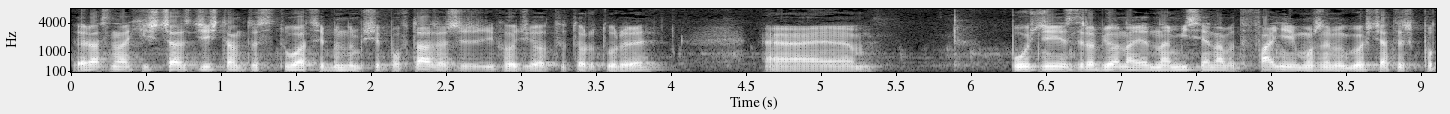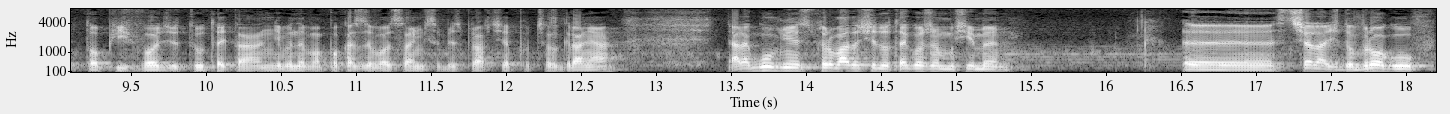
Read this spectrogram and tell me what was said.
Raz na jakiś czas gdzieś tam te sytuacje będą się powtarzać, jeżeli chodzi o te tortury. Później jest zrobiona jedna misja, nawet fajnie możemy gościa też podtopić w wodzie tutaj, ta, nie będę wam pokazywał, sami sobie sprawdźcie podczas grania. Ale głównie sprowadza się do tego, że musimy e, strzelać do wrogów.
